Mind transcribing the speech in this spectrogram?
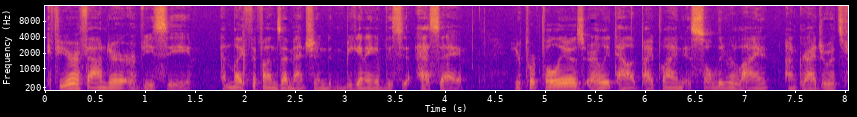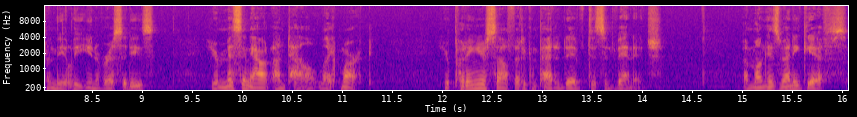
If you're a founder or VC, and like the funds I mentioned in the beginning of this essay, your portfolio's early talent pipeline is solely reliant on graduates from the elite universities, you're missing out on talent like Mark. You're putting yourself at a competitive disadvantage. Among his many gifts,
